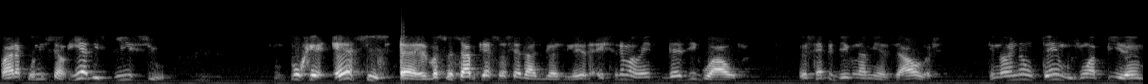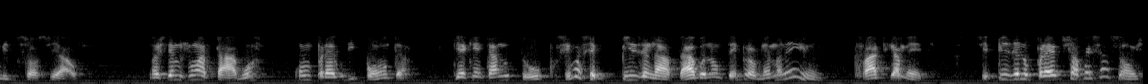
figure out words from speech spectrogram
para a punição. E é difícil, porque esses, é, você sabe que a sociedade brasileira é extremamente desigual. Eu sempre digo nas minhas aulas que nós não temos uma pirâmide social. Nós temos uma tábua com um prego de ponta, que é quem está no topo. Se você pisa na tábua, não tem problema nenhum, praticamente. Se pisa no prego, sofre sanções.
